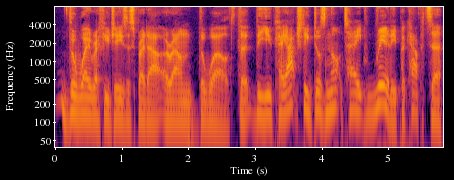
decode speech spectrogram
the way refugees are spread out around the world that the UK actually does not take really per capita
